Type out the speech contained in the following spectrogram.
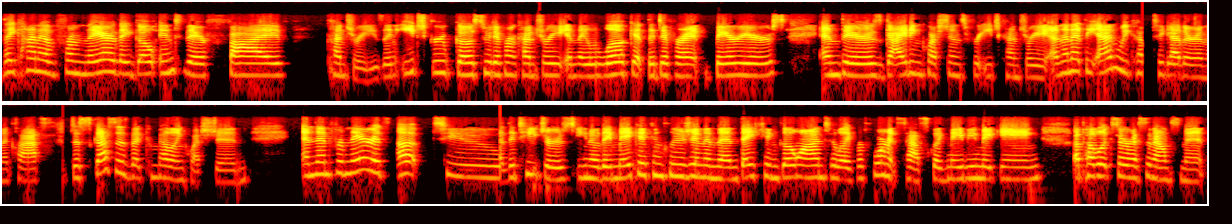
they kind of, from there, they go into their five countries and each group goes to a different country and they look at the different barriers and there's guiding questions for each country. And then at the end we come together in the class discusses that compelling question. And then from there it's up to the teachers. You know they make a conclusion and then they can go on to like performance tasks like maybe making a public service announcement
